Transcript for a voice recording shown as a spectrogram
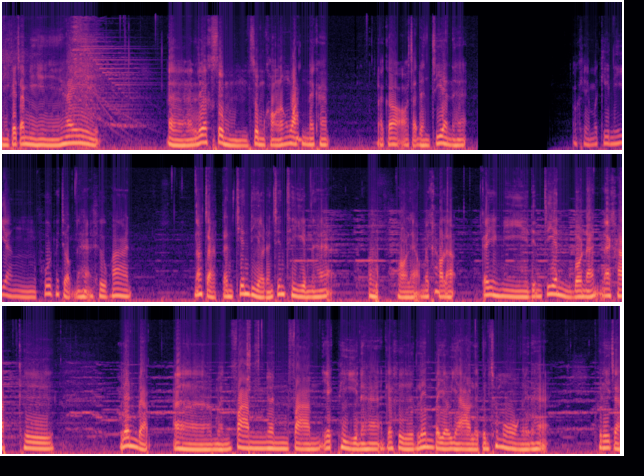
นี่ก็จะมีให้เเลือกสุ่มสุ่มของรางวัลนะครับ แล้วก็ออกจากดันเจียนนะฮะ โอเค เมื่อกี้นี้ยังพูดไม่จบนะฮะ คือว่านอกจากดันเจียนเดี่ยวดันเจียนทีมนะฮะออพอแล้วไม่เข้าแล้ว ก็ยังมีดันเจียนโบนัสนะครับ คือเล่นแบบ เอ่อเหมือนฟาร์มเงินฟาร์ม XP นะฮะ ก็คือเล่นไปยาวๆเลยเป็นชั่วโมงเลยนะฮะ เพื่อที่จะ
